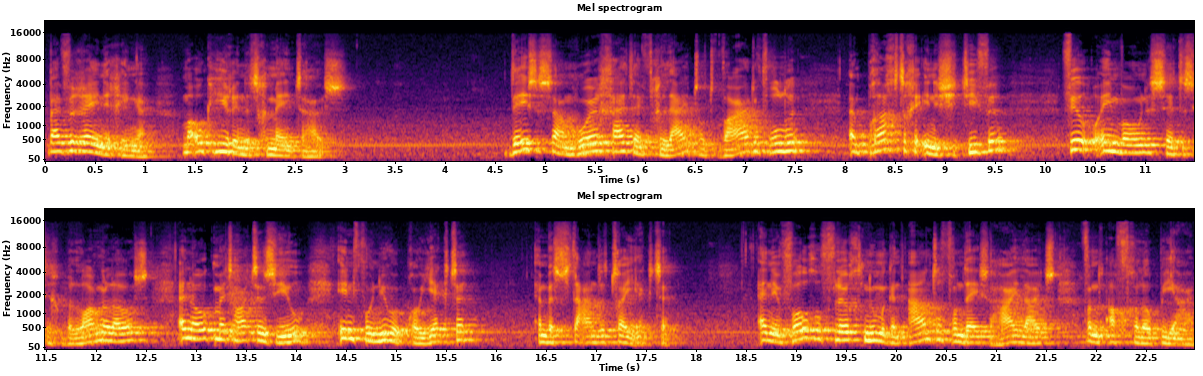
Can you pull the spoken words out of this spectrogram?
bij verenigingen, maar ook hier in het gemeentehuis. Deze saamhorigheid heeft geleid tot waardevolle en prachtige initiatieven. Veel inwoners zetten zich belangeloos en ook met hart en ziel in voor nieuwe projecten en bestaande trajecten. En in vogelvlucht noem ik een aantal van deze highlights van het afgelopen jaar.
